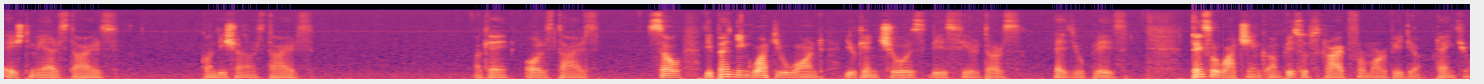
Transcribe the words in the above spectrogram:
HTML styles conditional styles. Okay all styles. So depending what you want you can choose these filters as you please. Thanks for watching and please subscribe for more video. Thank you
